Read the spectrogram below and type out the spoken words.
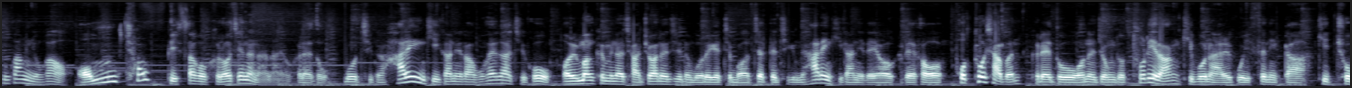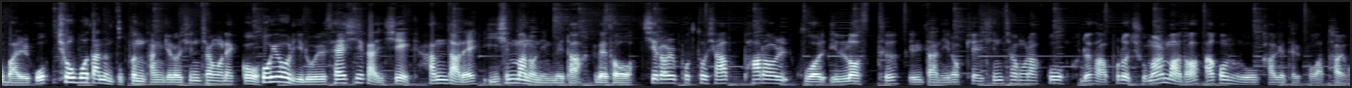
수강료가 엄청 비싸고 그러지는 않아요. 그래도 뭐 지금 할인 기간이라고 해가지고 얼만큼이나 자주 하는지는 모르겠지만 어쨌든 지금 할인 기간이래요. 그래서 포토샵은 그래도 어느 정도 툴이랑 기본을 알고 있으니까 기초 말고 초보다는 높은 단계로 신청을 했고 토요일 일요일 3시간씩 한 달에 20만원입니다. 그래서 7월 포토샵 8월 9월 일러스트 일단 이렇게 신청을 했고 그래서 앞으로 주말마다 학원으로 가게 될 것 같아요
